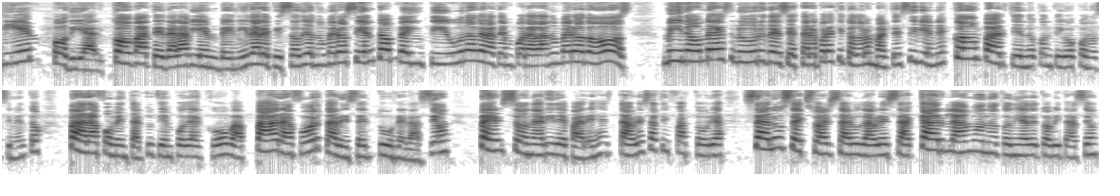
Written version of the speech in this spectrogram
Tiempo de Alcoba te da la bienvenida al episodio número 121 de la temporada número 2. Mi nombre es Lourdes y estaré por aquí todos los martes y viernes compartiendo contigo conocimiento para fomentar tu tiempo de alcoba, para fortalecer tu relación personal y de pareja estable, satisfactoria, salud sexual saludable, sacar la monotonía de tu habitación,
